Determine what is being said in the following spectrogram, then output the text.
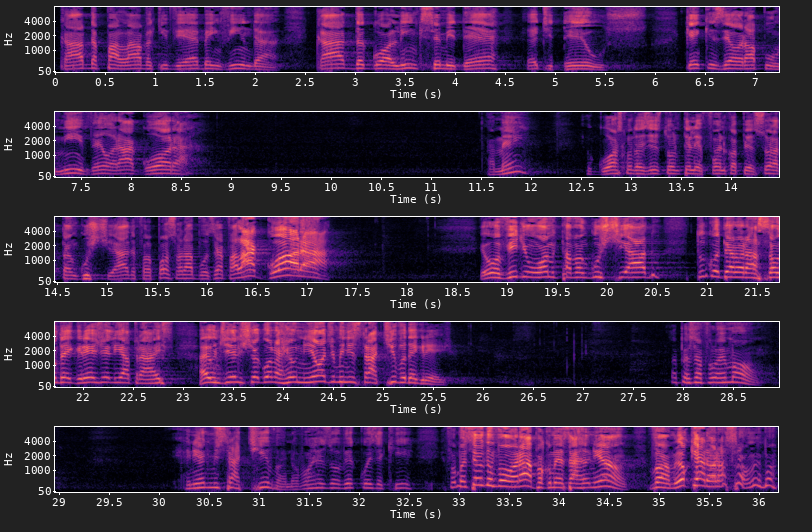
Cada palavra que vier é bem-vinda. Cada golinho que você me der é de Deus. Quem quiser orar por mim, vem orar agora. Amém? Eu gosto quando às vezes estou no telefone com a pessoa, ela está angustiada, eu falo, posso orar por você? Ela fala, agora! Eu ouvi de um homem que estava angustiado, tudo quanto era oração da igreja, ele ia atrás. Aí um dia ele chegou na reunião administrativa da igreja. A pessoa falou, irmão, reunião administrativa, nós vamos resolver coisa aqui. Ele falou, mas vocês não vão orar para começar a reunião? Vamos, eu quero oração, meu irmão.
